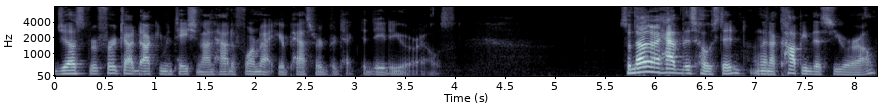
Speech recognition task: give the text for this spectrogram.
Just refer to our documentation on how to format your password protected data URLs. So now that I have this hosted, I'm going to copy this URL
